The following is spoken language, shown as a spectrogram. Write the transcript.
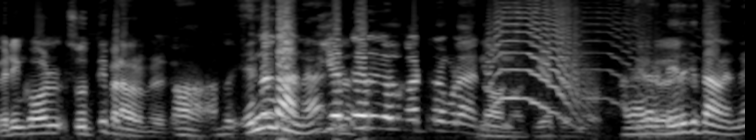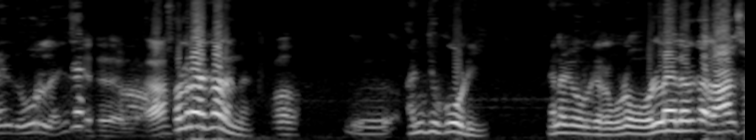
வெட்டிங் ஹால் சுத்தி கணவரம் இருக்கு. என்னடாண்ணே தியேட்டர்கள் கட்டுற கூட நோ நோ தியேட்டர் அது அவர்கிட்ட இருக்குதானே இந்த ஊர்ல? தியேட்டர் சொல்றாக்கா என்ன ஆ. அஹ், அஞ்சு கோடி. எனக்கு இருக்கிற ஒன்லைன்ல இருக்க ரான்ஸ்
